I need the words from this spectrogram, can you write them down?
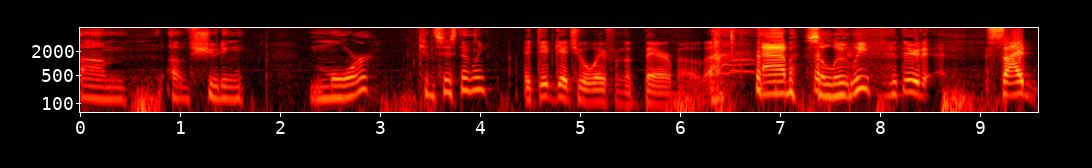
um, of shooting more consistently. It did get you away from the bear bow, though. Absolutely. Dude, side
